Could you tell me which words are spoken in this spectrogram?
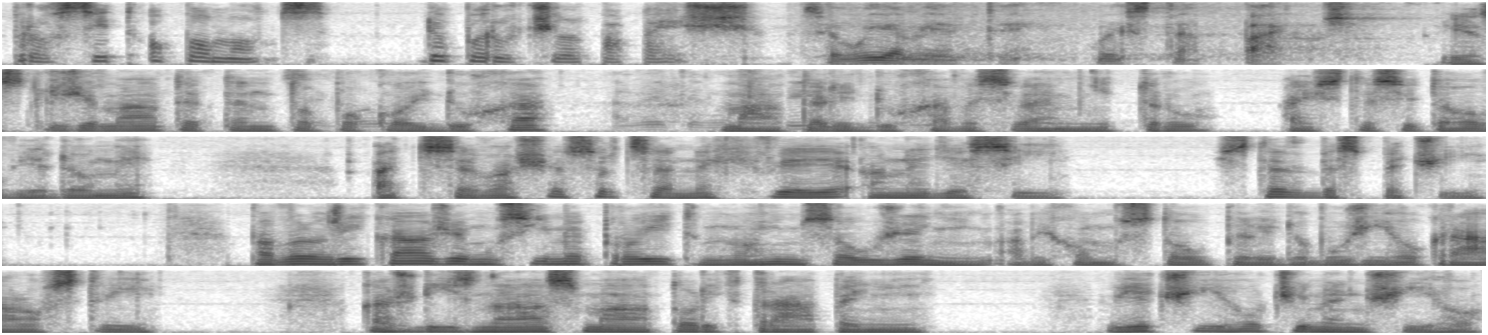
prosit o pomoc, doporučil papež. Jestliže máte tento pokoj ducha, Máte-li ducha ve svém nitru a jste si toho vědomi, ať se vaše srdce nechvěje a neděsí. Jste v bezpečí. Pavel říká, že musíme projít mnohým soužením, abychom vstoupili do Božího království. Každý z nás má tolik trápení, většího či menšího.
